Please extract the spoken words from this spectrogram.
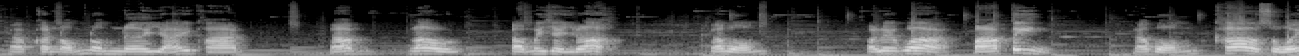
นะครับขนมนมเนยอย่าให้ขาดนะครับเหล้าเออไม่ใช่เหล้านะครับผมเขาเรียกว่าปลาปิ้ง นะครับผมข้าวสวย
